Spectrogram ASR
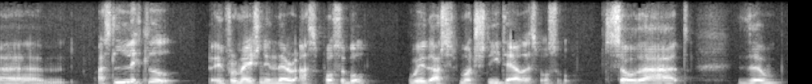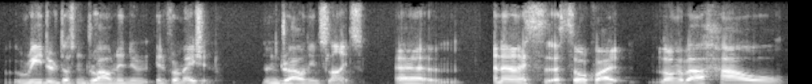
um, as little information in there as possible with as much detail as possible so that the reader doesn't drown in information and drown in slides. Um, and then I, I, thought quite long about how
